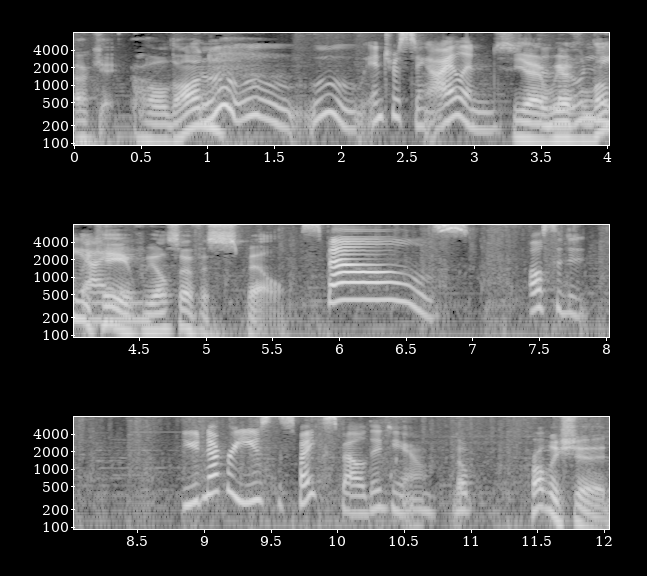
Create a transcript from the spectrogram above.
Okay, hold on. Ooh, ooh, ooh, interesting island. Yeah, The we have Lonely Cave. Island. We also have a spell. Spells! Also, did. You never used the spike spell, did you? Nope. Probably should.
